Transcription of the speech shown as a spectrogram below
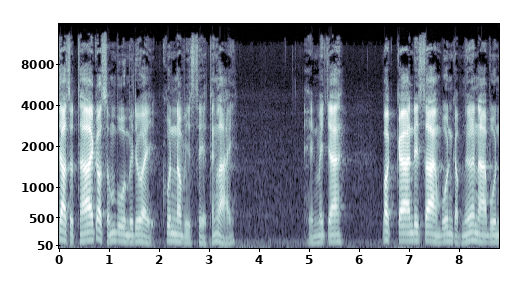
ชาติสุดท้ายก็สมบูรณ์ไปด้วยคุณวิเศษทั้งหลาย เห็นไหมจ๊ะ ว่าการได้สร้างบุญกับเนื้อนาบุญ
